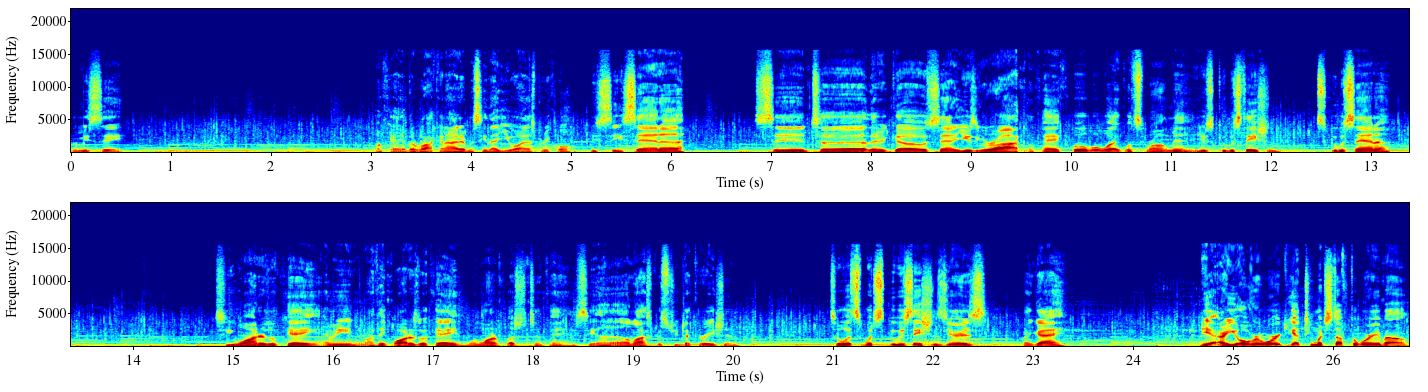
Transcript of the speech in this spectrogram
Let me see. Okay, the rocket item. I've seen that UI. That's pretty cool. You see Santa. Santa. There you go. Santa using rock. Okay, cool. But what, what's wrong, man? Your scuba station? Scuba Santa? See, water's okay. I mean, I think water's okay. One water flush is okay. See, uh, unlocks Christmas tree decoration. So what's which scuba station's yours, my guy? Yeah, are you overworked? You got too much stuff to worry about?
